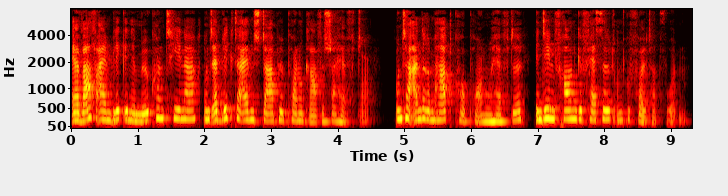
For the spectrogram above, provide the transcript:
Er warf einen Blick in den Müllcontainer und erblickte einen Stapel pornografischer Hefte. Unter anderem Hardcore-Pornohefte, in denen Frauen gefesselt und gefoltert wurden.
